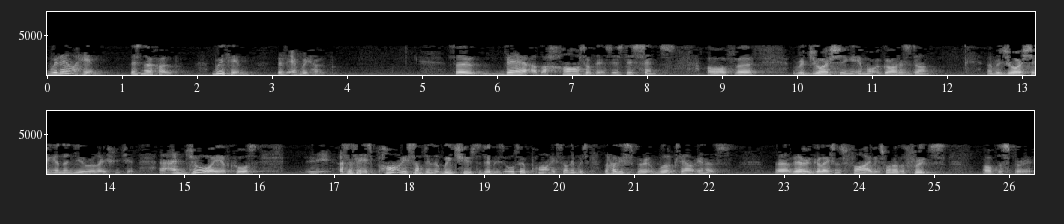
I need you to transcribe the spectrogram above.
without Him, there's no hope. With Him, there's every hope. So, there at the heart of this is this sense of uh, rejoicing in what God has done and rejoicing in the new relationship. And joy, of course, as I say, it's partly something that we choose to do, but it's also partly something which the Holy Spirit works out in us. Uh, there in Galatians 5, it's one of the fruits of the Spirit.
